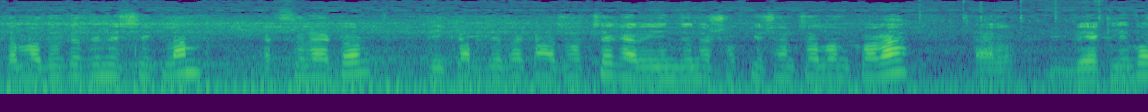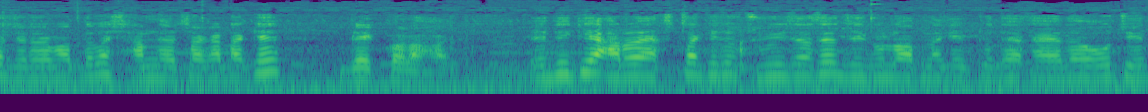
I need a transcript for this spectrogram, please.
তো আমরা দুটো জিনিস শিখলাম। অ্যাক্সেলেটর পিক আপ যেটা কাজ হচ্ছে, গাড়ির ইঞ্জিনের শক্তি সঞ্চালন করা, আর ব্রেক লিভার যেটার মাধ্যমে সামনের চাকাটাকে ব্রেক করা হয়। এদিকে আরও এক্সট্রা কিছু সুইচ আছে যেগুলো আপনাকে একটু দেখায় দেওয়া উচিত।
